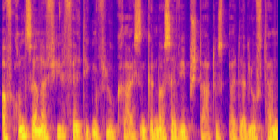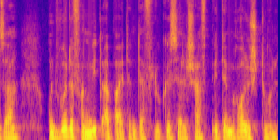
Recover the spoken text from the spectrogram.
Aufgrund seiner vielfältigen Flugreisen genoss er VIP-Status bei der Lufthansa und wurde von Mitarbeitern der Fluggesellschaft mit dem Rollstuhl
